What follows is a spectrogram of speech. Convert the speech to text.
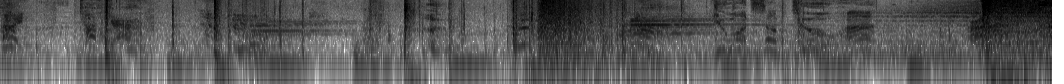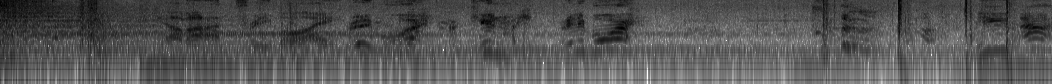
get! Tough guy! You want some too, huh? Pretty boy. Pretty boy? You're kidding me. Really, boy? You, ah!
